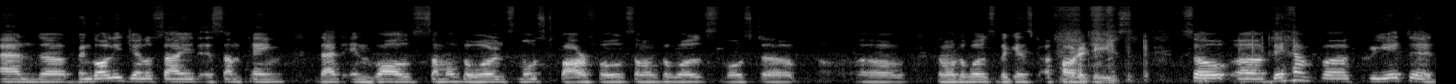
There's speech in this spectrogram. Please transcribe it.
And uh, Bengali genocide is something that involves some of the world's most powerful, some of the world's most, uh, uh, some of the world's biggest authorities. So uh, they have uh, created,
